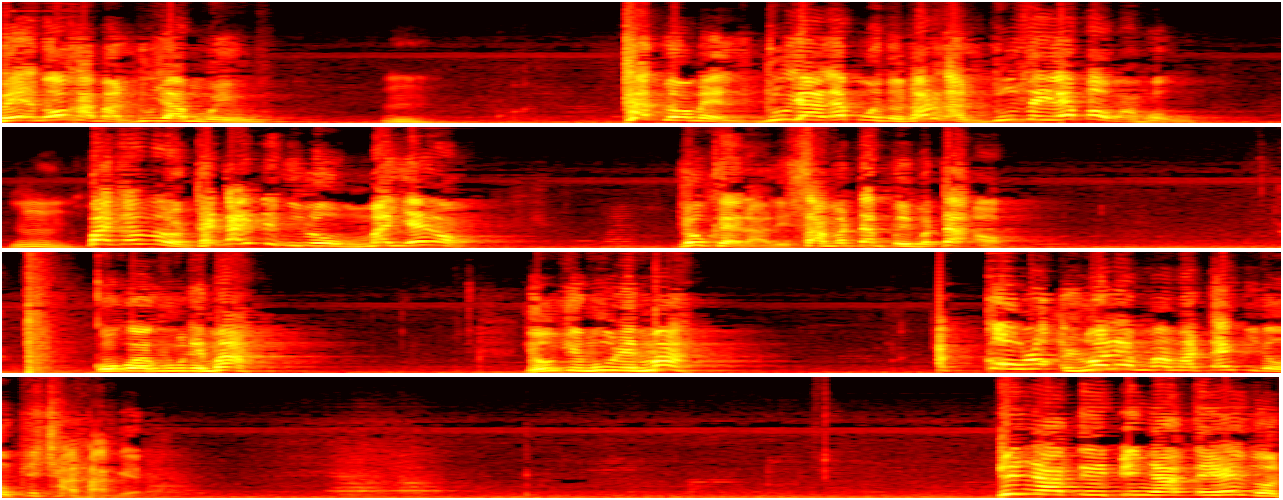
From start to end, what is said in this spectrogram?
ဘယ်တော့ခါမှလူရမဝင်ဘူး อืม ထပ်ပြောမယ်လူရလည်းပွင့်တော့နောက်တစ်ခါလူစိတ်လည်းပေါက်မှာမဟုတ်ဘူး อืม ။ဘာကြောင့်လဲဆိုတော့ဓာတ်တိုင်းတပြီလို့မရဲအောင် လုတ်ခဲ့တာလေစာမတက်ပေမတက်အောင်ကိုယ်ကွယ်မှုတွေမှာယုံကြည်မှုတွေမှာအကုန်လုံးအလွတ်လည်းမမတိုက်ပြီးတော့ပြစ်ချထားခဲ့ပညာသေးပညာသေးဟဲ့ဆို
